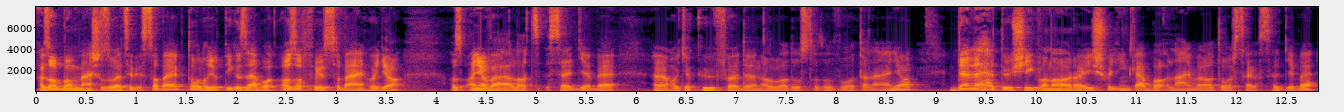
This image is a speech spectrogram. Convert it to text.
Az abban más az OECD szabályoktól, hogy ott igazából az a főszabály, hogy a, az anyavállalat szedje be, a külföldön aluladóztatott volt a lánya, de lehetőség van arra is, hogy inkább a lányvállalat ország szedje be.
